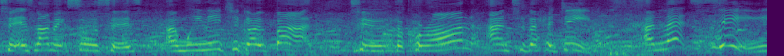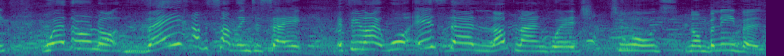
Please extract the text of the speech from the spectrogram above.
to Islamic sources and we need to go back to the Quran and to the Hadith. And let's see whether or not they have something to say, if you like, what is their love language towards non believers?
